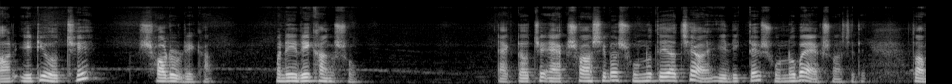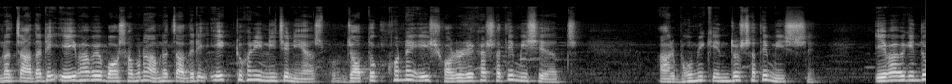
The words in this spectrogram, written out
আর এটি হচ্ছে সরলরেখা মানে রেখাংশ। একটা হচ্ছে একশো আশি বা শূন্যতে যাচ্ছে, আর এই দিকটায় শূন্য বা একশো আশিতে। তো আমরা চাঁদাটি এইভাবে বসাবো না, আমরা চাঁদাটি একটুখানি নিচে নিয়ে আসব, যতক্ষণ না এই সরলরেখার সাথে মিশে যাচ্ছে আর ভূমি কেন্দ্রর সাথে মিশছে। এভাবে কিন্তু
